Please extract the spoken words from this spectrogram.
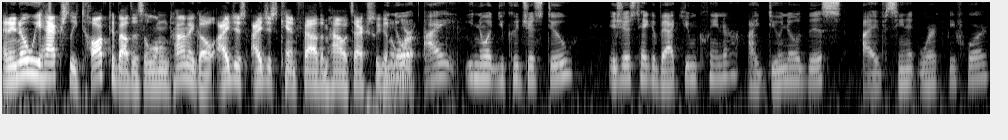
And i know we actually talked about this a long time ago. I just i just can't fathom how it's actually going You to know work. What I you know what you could just do is just take a vacuum cleaner. I do know this. I've seen it work before.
